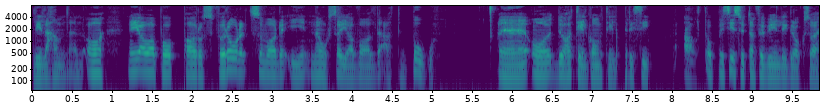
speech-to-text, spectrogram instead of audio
lilla hamnen. Och när jag var på Paros förra året så var det i Nausa jag valde att bo. Eh, och du har tillgång till princip allt. Och precis utanför byn ligger också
